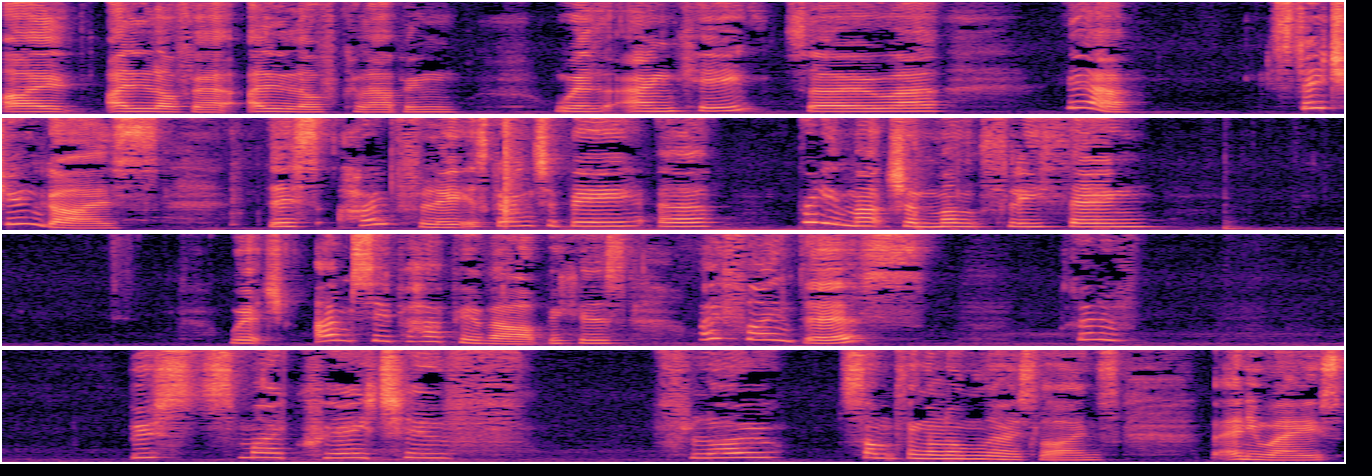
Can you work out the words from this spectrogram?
I I love it. I love collabing with Annki. So uh, yeah, stay tuned guys. This hopefully is going to be a pretty much a monthly thing which I'm super happy about because I find this kind of boosts my creative flow, something along those lines. But anyways,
